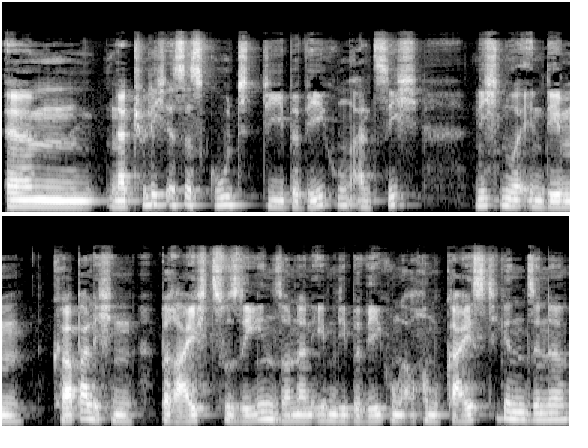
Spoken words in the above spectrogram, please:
Ähm, natürlich ist es gut, die Bewegung an sich nicht nur in dem körperlichen Bereich zu sehen, sondern eben die Bewegung auch im geistigen Sinne.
